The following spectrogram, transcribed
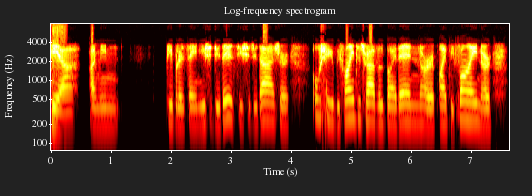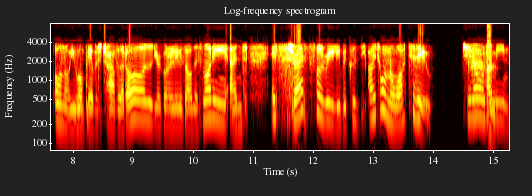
Yeah, I mean, people are saying you should do this, you should do that, or oh, sure, you'll be fine to travel by then, or it might be fine, or oh no, you won't be able to travel at all, you're going to lose all this money. And it's stressful, really, because I don't know what to do. Do you know what and, I mean?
